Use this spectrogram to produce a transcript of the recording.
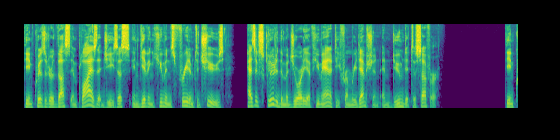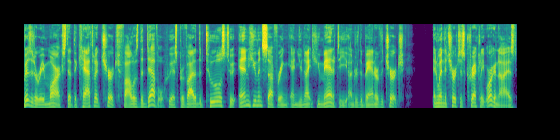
The Inquisitor thus implies that Jesus, in giving humans freedom to choose, has excluded the majority of humanity from redemption and doomed it to suffer. The Inquisitor remarks that the Catholic Church follows the devil who has provided the tools to end human suffering and unite humanity under the banner of the Church. And when the Church is correctly organized,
